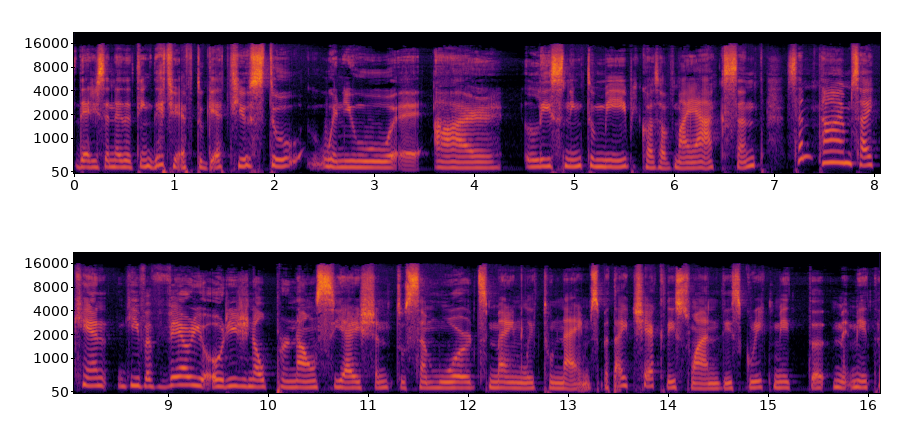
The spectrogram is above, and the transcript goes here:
there is another thing that you have to get used to when you uh, are listening to me because of my accent. Sometimes I can give a very original pronunciation to some words, mainly to names. But I check this one, this Greek myth, uh, myth,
